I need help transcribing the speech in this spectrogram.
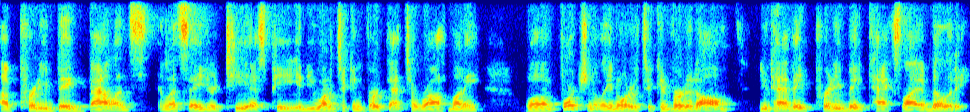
a pretty big balance, and let's say your TSP and you wanted to convert that to Roth money, well, unfortunately, in order to convert it all, you'd have a pretty big tax liability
